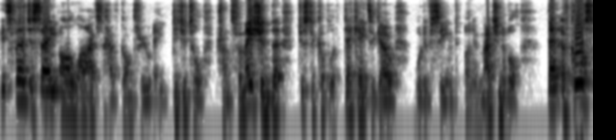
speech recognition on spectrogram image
It's fair to say our lives have gone through a digital transformation that just a couple of decades ago would have seemed unimaginable. Then, of course,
